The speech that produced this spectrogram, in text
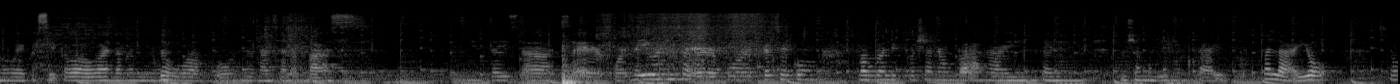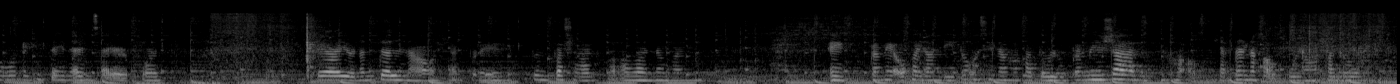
umuwi kasi kawawa naman yung jowa ko na nasa labas. Hinintay sa, sa airport. Naiwan sa airport kasi kung mabalik ko siya ng bahay, hintayin ko siya maghihintay. Malayo. So, naghintay na rin sa airport. Kaya yun, until now, syempre, dun pa siya, kaawa naman. Eh, kami okay lang dito kasi nakakatulog kami siya. Naka, syempre, nakaupo lang sa loob.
